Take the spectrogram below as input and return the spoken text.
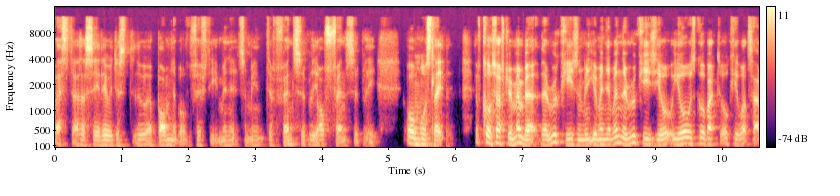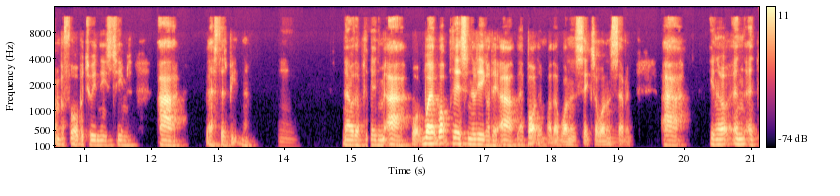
As, as I say, they were just they were abominable for 15 minutes. I mean, defensively, offensively, almost like. Of course, you have to remember they're rookies, and when you when, when they're rookies, you you always go back to okay, what's happened before between these teams? Ah, Leicester's beaten them. Mm. Now they're playing them. Ah, what what place in the league are they? Ah, they're bottom, or they're one and six or one and seven. Ah, you know, and, and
